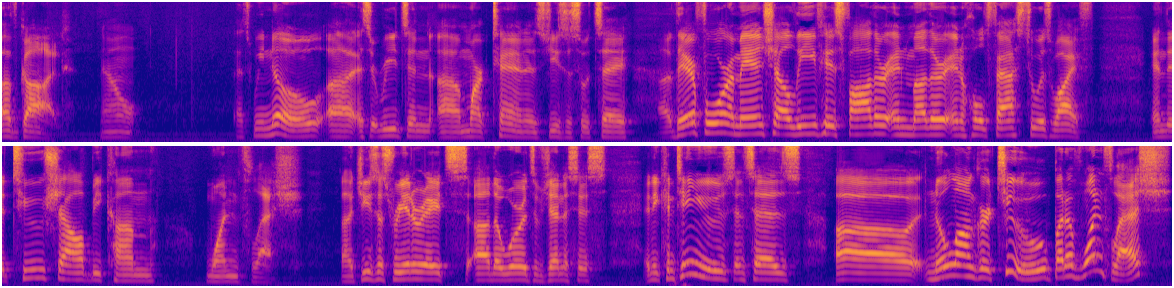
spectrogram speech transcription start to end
of God. Now, as we know, as it reads in Mark 10, as Jesus would say, Therefore, a man shall leave his father and mother and hold fast to his wife, and the two shall become one flesh. Jesus reiterates the words of Genesis, and he continues and says, uh, no longer two, but of one flesh.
